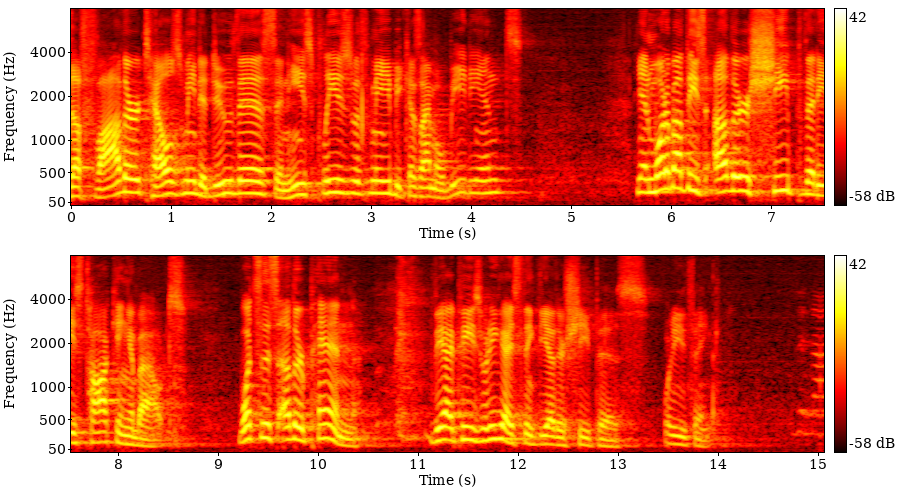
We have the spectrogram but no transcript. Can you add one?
the father tells me to do this, and he's pleased with me because I'm obedient. And what about these other sheep that he's talking about? What's this other pen? VIPs, what do you guys think the other sheep is? What do you think? The non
